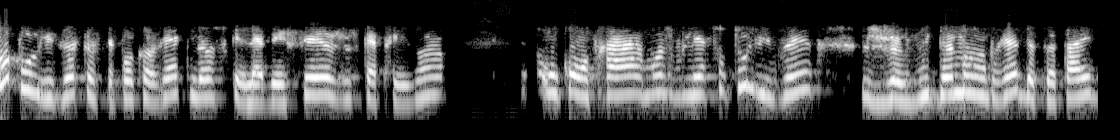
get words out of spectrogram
Pas pour lui dire que c'était pas correct là, ce qu'elle avait fait jusqu'à présent. Au contraire, moi, je voulais surtout lui dire, je vous demanderais de peut-être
